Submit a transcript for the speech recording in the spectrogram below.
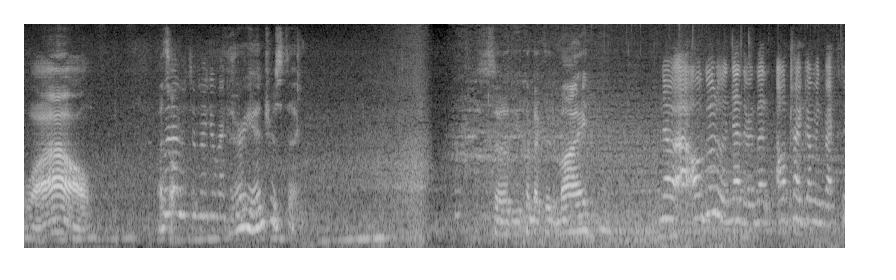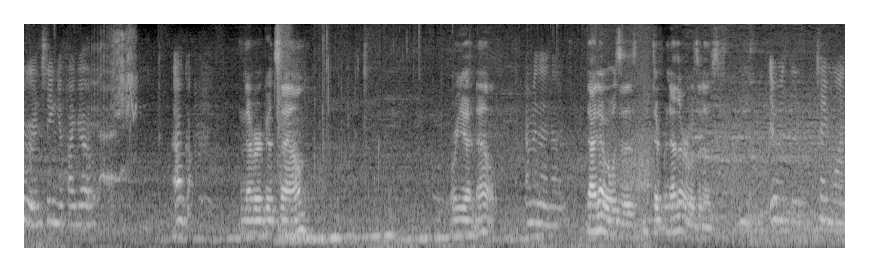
Wow. That's a, happened to make it back? very interesting. So, do you come back through to my? No, I- I'll go to the nether and then I'll try coming back through and seeing if I go. Oh god. Never a good sound. Where are you at now? I'm in the nether. I know, but was it a different nether or was it a, It was the same one.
